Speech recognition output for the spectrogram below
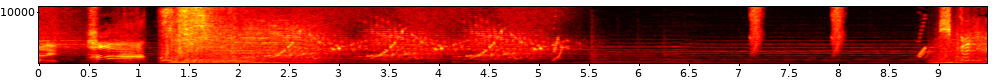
ある。はあ。しっかりね。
